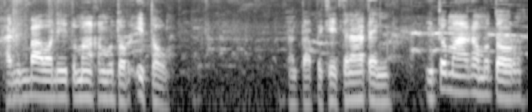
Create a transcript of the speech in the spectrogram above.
halimbawa dito mga kamotor ito ang papikita natin ito mga kamotor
